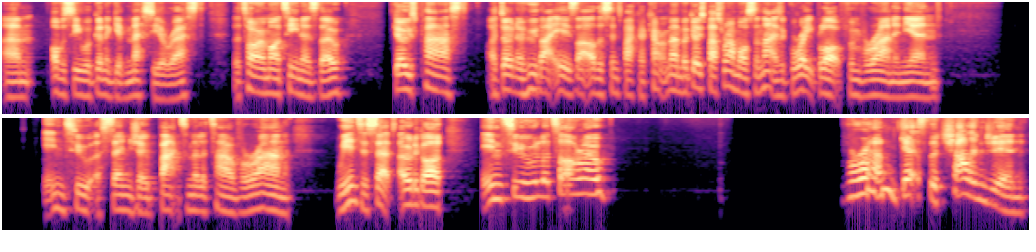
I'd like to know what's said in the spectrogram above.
Um, obviously, we're going to give Messi a rest. Lautaro Martinez, though, goes past. I don't know who that is, that other centre back. I can't remember. Goes past Ramos, and that is a great block from Varane in the end. Into Asensio, back to Militao. Varane, we intercept Odegaard into Lautaro. Varane gets the challenge in.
